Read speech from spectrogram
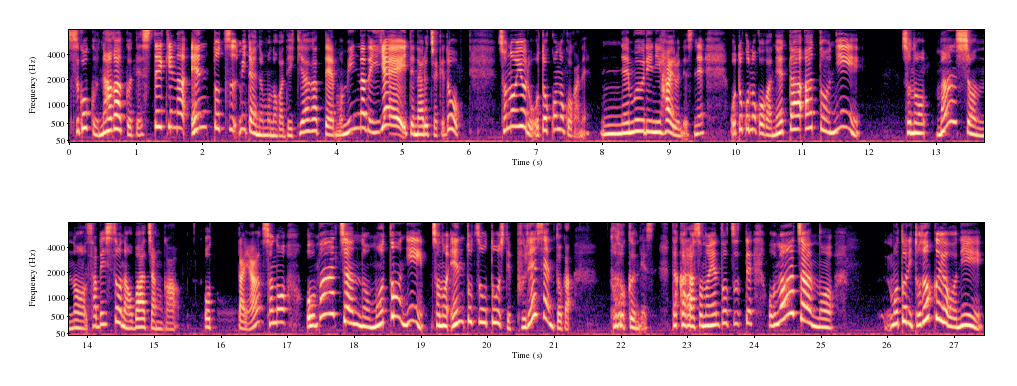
すごく長くて素敵な煙突みたいなものが出来上がってもうみんなでイエーイってなるっちゃけどその夜男の子がね眠りに入るんですね。男の子が寝た後にそのマンションの寂しそうなおばあちゃんがおったやん。そのおばあちゃんのもとにその煙突を通してプレゼントが届くんです。だからその煙突っておばあちゃんの元に届くように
